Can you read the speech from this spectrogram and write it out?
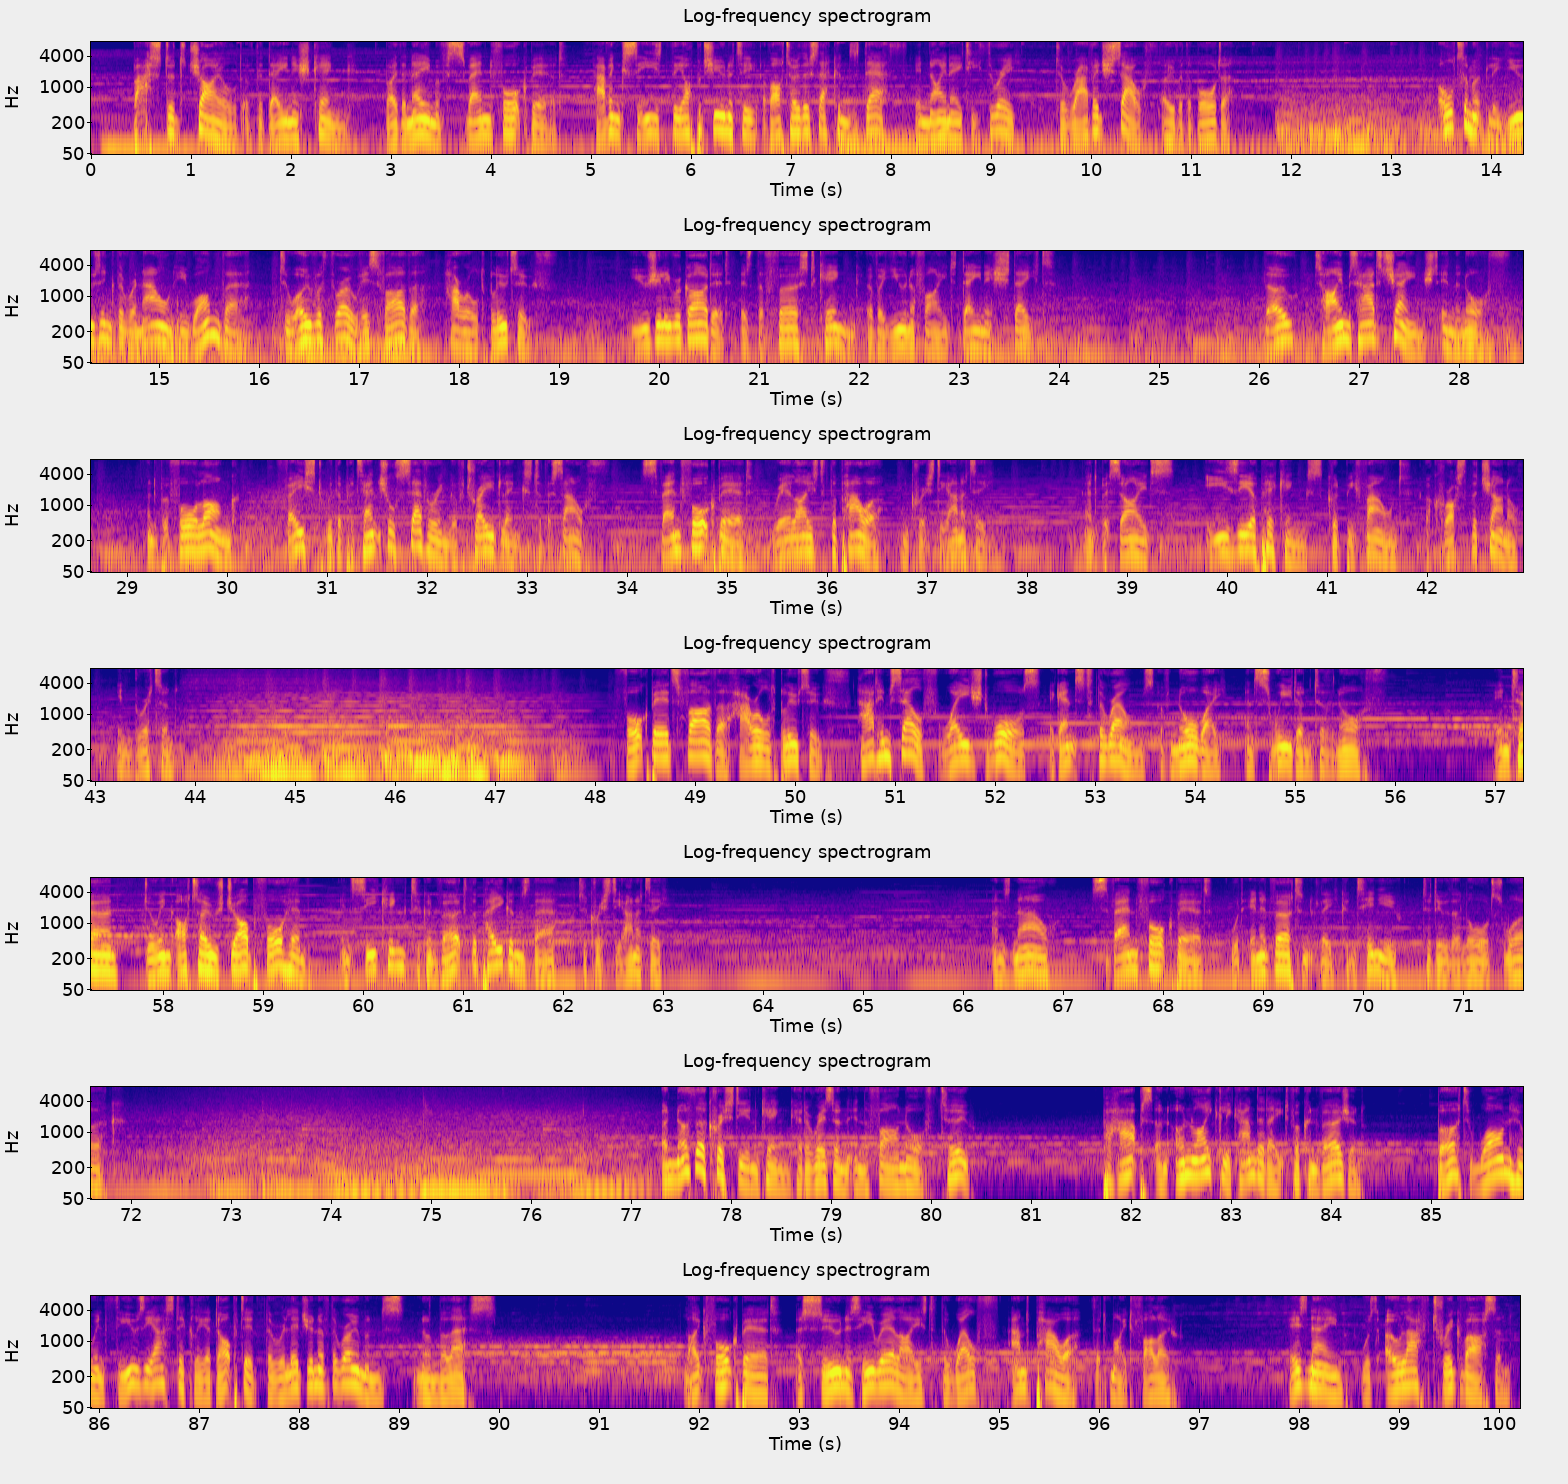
bastard child of the Danish king by the name of Sven Forkbeard, having seized the opportunity of Otto II's death in 983 to ravage south over the border. Ultimately using the renown he won there to overthrow his father, Harold Bluetooth, usually regarded as the first king of a unified Danish state. Though times had changed in the north, and before long, faced with the potential severing of trade links to the south, Sven Forkbeard realised the power in Christianity. And besides, easier pickings could be found across the channel in Britain. Forkbeard's father, Harold Bluetooth, had himself waged wars against the realms of Norway and Sweden to the north. In turn, doing Otto's job for him in seeking to convert the pagans there to Christianity. And now, Sven Forkbeard would inadvertently continue to do the Lord's work. Another Christian king had arisen in the far north too. Perhaps an unlikely candidate for conversion, but one who enthusiastically adopted the religion of the Romans nonetheless. Like Forkbeard, as soon as he realised the wealth and power that might follow. His name was Olaf Tryggvason,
